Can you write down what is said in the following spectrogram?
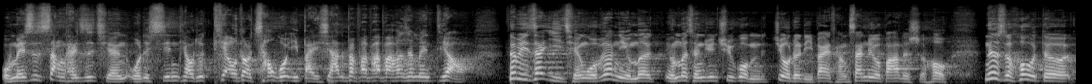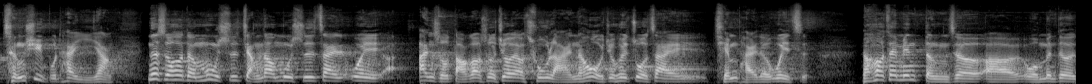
我每次上台之前，我的心跳都跳到超过一百下，啪啪啪啪啪上面跳。特别在以前，我不知道你有没有有没有曾经去过我们旧的礼拜堂三六八的时候，那时候的程序不太一样。那时候的牧师讲到牧师在为按手祷告的时候就要出来，然后我就会坐在前排的位置。然后在那边等着啊、我们的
